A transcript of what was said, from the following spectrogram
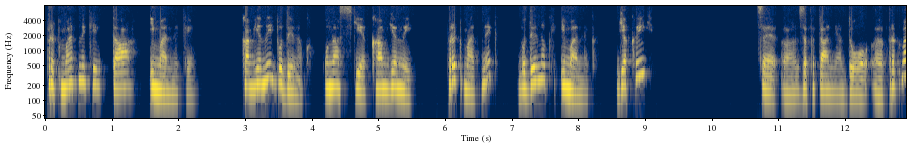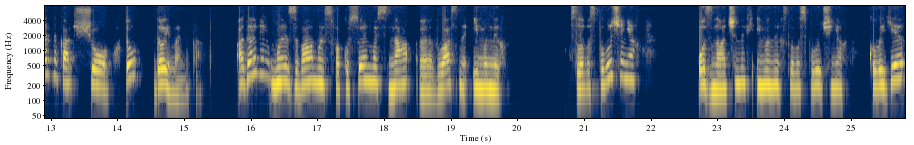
прикметники та іменники. Кам'яний будинок. У нас є кам'яний прикметник, будинок, іменник. Який це е, запитання до е, прикметника, що хто до іменника. А далі ми з вами сфокусуємось на е, власне іменних словосполученнях, означених іменних словосполученнях, коли є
